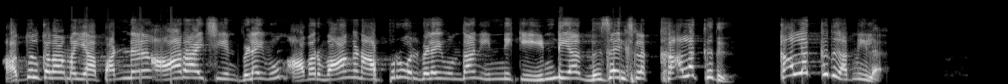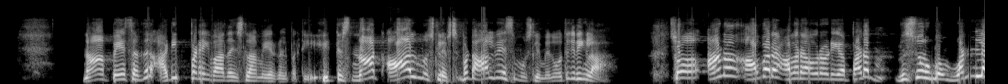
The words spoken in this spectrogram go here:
அப்துல் கலாம் ஐயா பண்ண ஆராய்ச்சியின் விளைவும் அவர் வாங்கின அப்ரூவல் விளைவும் தான் இன்னைக்கு இந்தியா மிசைல்ஸ்ல கலக்குது. கலக்குது அக்னியில. நான் பேசுறது அடிப்படைவாத இஸ்லாமியர்கள் பத்தி. It is not all Muslims but always Muslim இது ஒத்துக்கிறீங்களா? சோ ஆனா அவர் அவர் அவருடைய படம் விஸ்வரூபம் ஒன்ல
